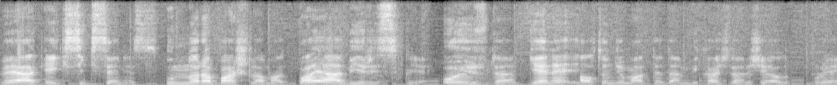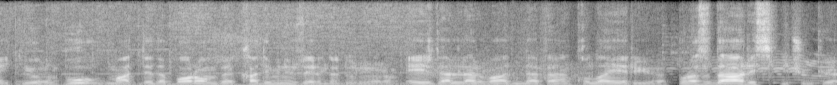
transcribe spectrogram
veya eksikseniz bunlara başlamak bayağı bir riskli. O yüzden gene 6. maddeden birkaç tane şey alıp buraya ekliyorum. Bu maddede Baron ve Kadim'in üzerinde duruyorum. Ejderler, vadiler falan kolay eriyor. Burası daha riskli çünkü.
